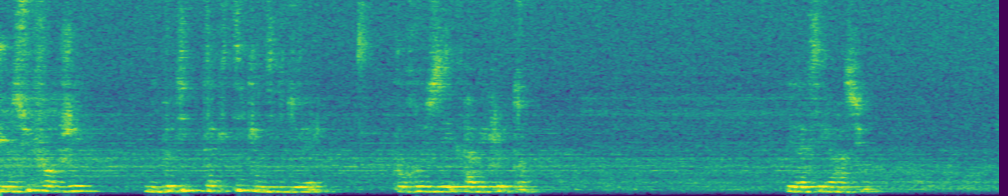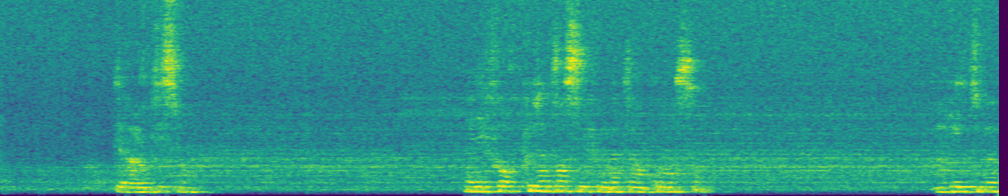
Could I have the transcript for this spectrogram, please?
Je me suis forgé une petite tactique individuelle pour ruser avec le temps. Des accélérations, des ralentissements, un effort plus intensif le matin en commençant, un rythme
